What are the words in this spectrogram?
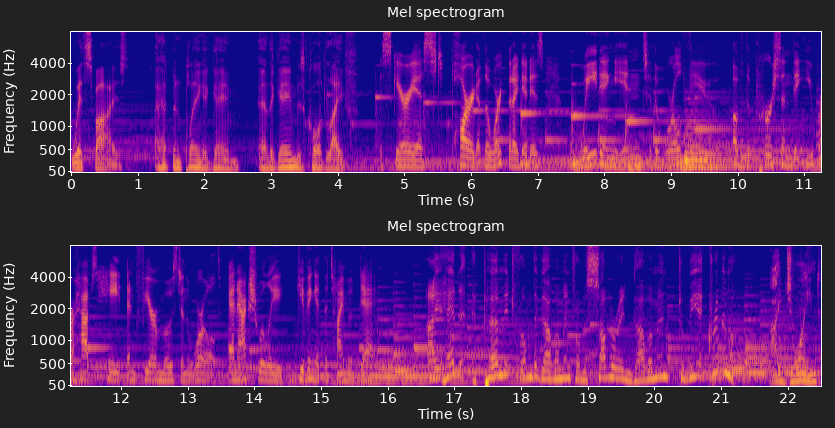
with spies. I had been playing a game, and the game is called Life. The scariest part of the work that I did is wading into the worldview of the person that you perhaps hate and fear most in the world and actually giving it the time of day. I had a permit from the government, from a sovereign government, to be a criminal. I joined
